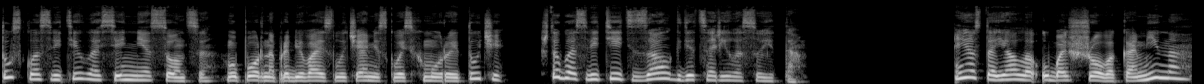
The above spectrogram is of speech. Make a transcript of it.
тускло светило осеннее солнце, упорно пробиваясь лучами сквозь хмурые тучи, чтобы осветить зал, где царила суета. Я стояла у большого камина,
